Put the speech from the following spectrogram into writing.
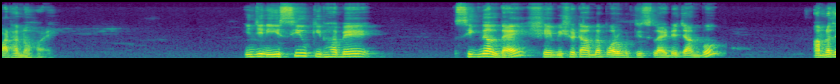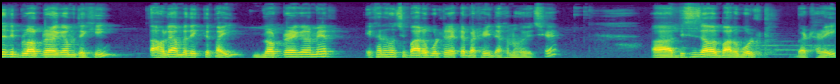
পাঠানো হয়। ইঞ্জিন ইসিইউ কীভাবে সিগন্যাল দেয়, সেই বিষয়টা আমরা পরবর্তী স্লাইডে জানব। আমরা যদি ব্লক ডায়াগ্রাম দেখি, তাহলে আমরা দেখতে পাই ব্লক ডায়াগ্রামের এখানে হচ্ছে বারো ভোল্টের একটা ব্যাটারি দেখানো হয়েছে। দিস ইজ আওয়ার বারো ভোল্ট ব্যাটারি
